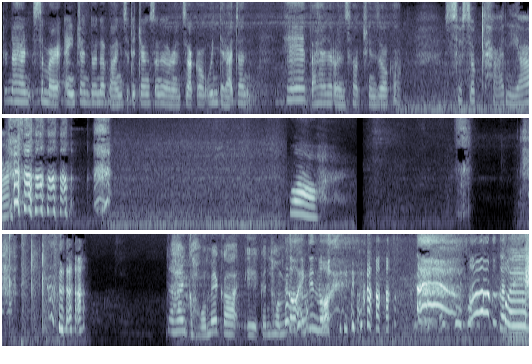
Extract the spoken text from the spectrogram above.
Tunahan summer ang chan do na bang sa tachang sa naron sa ko winter at chan he tahan naron sa chin zo ko. Susok ka niya. Wow. Tahan ka home ka i kan home ko ang din mo. Ôi,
